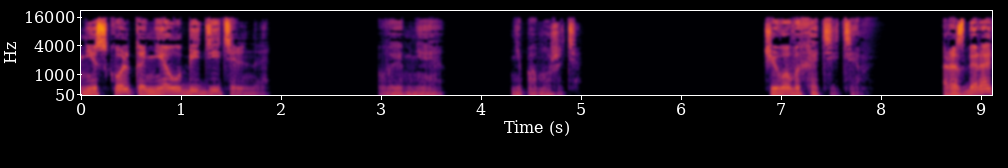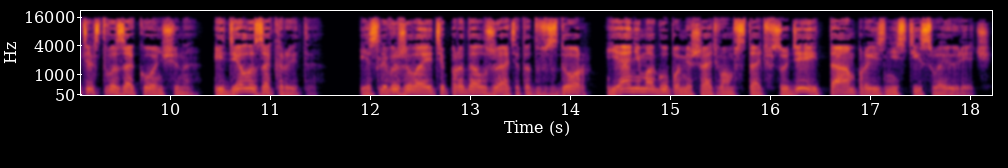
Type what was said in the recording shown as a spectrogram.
нисколько не убедительны. Вы мне не поможете? Чего вы хотите? Разбирательство закончено, и дело закрыто. Если вы желаете продолжать этот вздор, я не могу помешать вам встать в суде и там произнести свою речь.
